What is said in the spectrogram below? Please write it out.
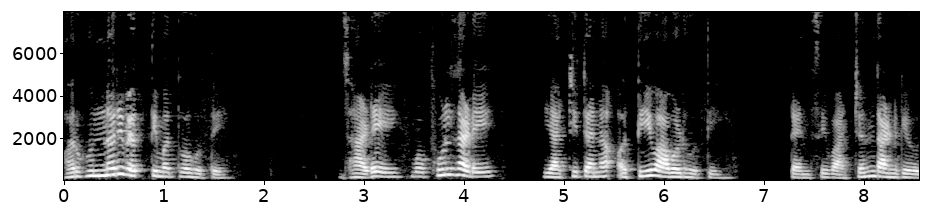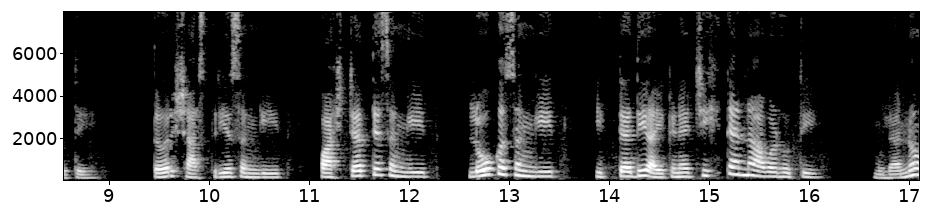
हरहुन्नरी व्यक्तिमत्व होते. झाडे व फुलझाडे याची त्यांना अतीव आवड होती. त्यांचे वाचन दांडगे होते. तर शास्त्रीय संगीत पाश्चात्य संगीत लोकसंगीत इत्यादी ऐकण्याचीही त्यांना आवड होती. मुलांनो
